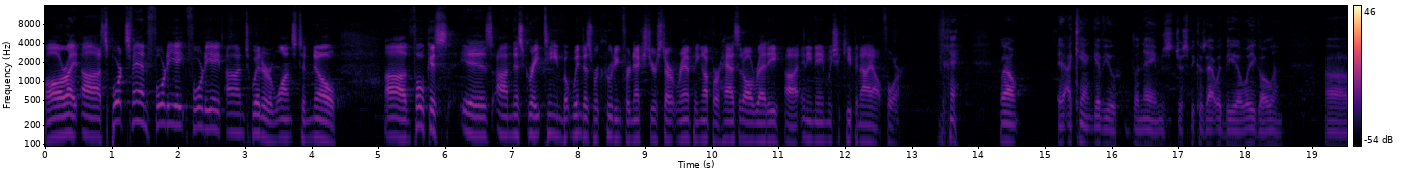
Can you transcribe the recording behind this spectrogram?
All right. Uh, Sportsfan4848 on Twitter wants to know. Uh, focus is on this great team, but when does recruiting for next year start ramping up, or has it already? Uh, any name we should keep an eye out for? well, I can't give you the names just because that would be illegal, and uh,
